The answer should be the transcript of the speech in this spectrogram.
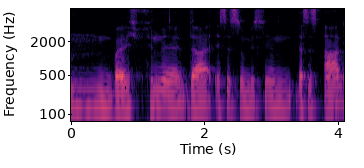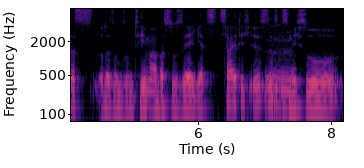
Mm, weil ich finde, da ist es so ein bisschen, das ist A, das, oder so, so ein Thema, was so sehr jetztzeitig ist. Das mhm. ist nicht so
